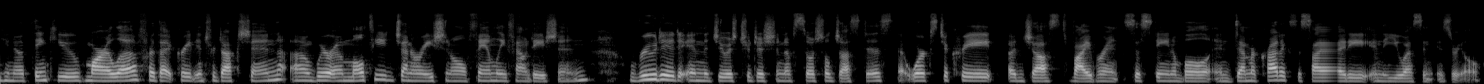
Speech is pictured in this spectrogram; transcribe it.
you know, thank you, Marla, for that great introduction. Uh, we're a multi-generational family foundation rooted in the Jewish tradition of social justice that works to create a just, vibrant, sustainable, and democratic society in the US and Israel.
